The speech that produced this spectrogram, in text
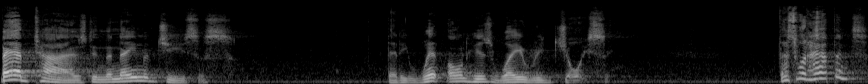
baptized in the name of Jesus, that he went on his way rejoicing. That's what happens.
